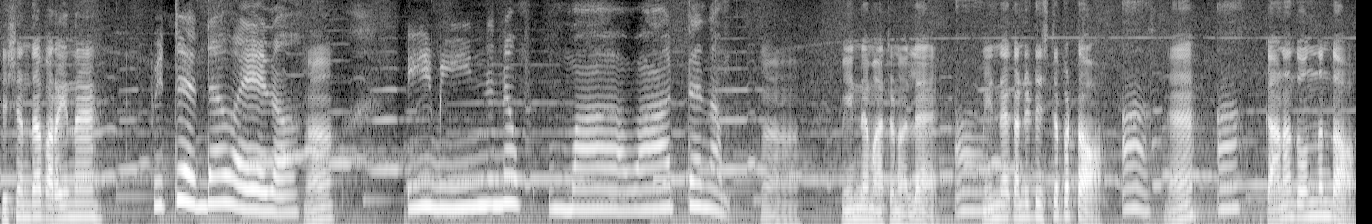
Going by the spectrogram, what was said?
ഫിഷ് എന്താ പറയുന്നേ? ഫിഷ് എന്താ പറയുന്നോ? ഈ മീനിനെ മാറ്റണം. ആ. മീനിനെ മാറ്റണം അല്ലേ. മീനിനെ കണ്ടിട്ട് ഇഷ്ടപ്പെട്ടോ? ഏ? കാണാൻ തോന്നുന്നുണ്ടോ?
